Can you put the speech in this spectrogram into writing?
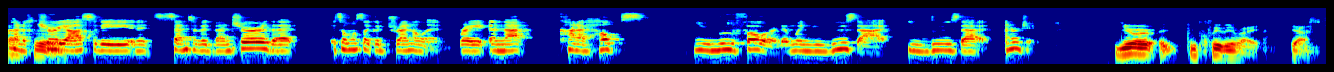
kind Absolutely. of curiosity and its sense of adventure that it's almost like adrenaline, right? And that kind of helps you move forward. And when you lose that, you lose that energy. You're completely right. Yes.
